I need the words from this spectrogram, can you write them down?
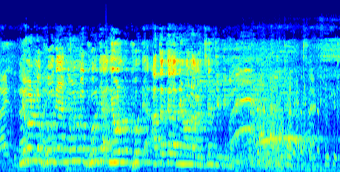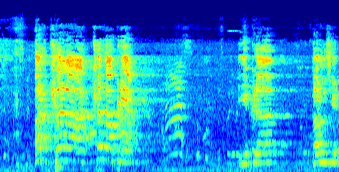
निवडणूक होऊ द्या निवडणूक होऊ द्या निवडणूक होऊ द्या. आता त्याला न्यावं लागेल संचितीमध्ये. अख्ख्याला अख्ख तापड्या. इकडं काळू शेठ.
